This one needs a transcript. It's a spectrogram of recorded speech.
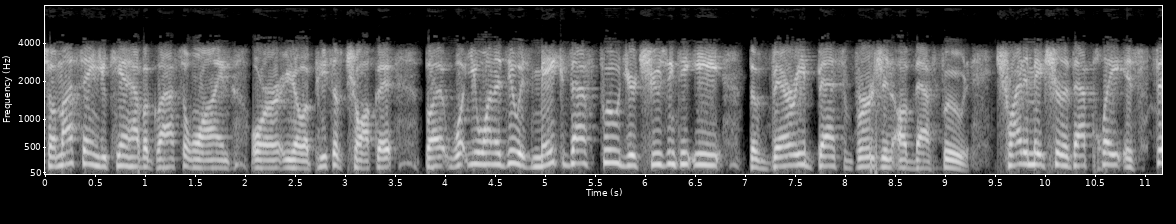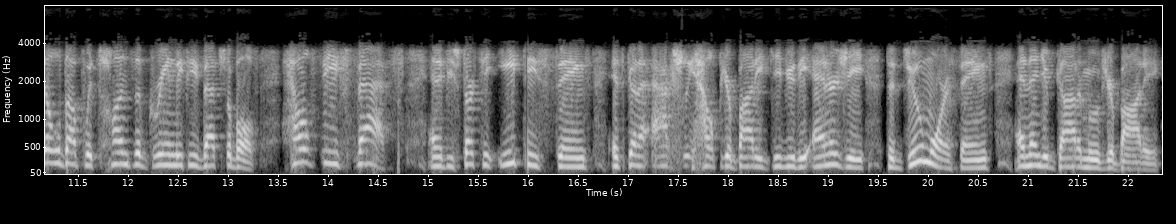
So I'm not saying you can't have a glass of wine or, you know, a piece of chocolate, but what you want to do is make that food you're choosing to eat the very best version of that food. Try to make sure that that plate is filled up with tons of green leafy vegetables healthy fats. And if you start to eat these things, it's going to actually help your body give you the energy to do more things. And then you've got to move your body.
